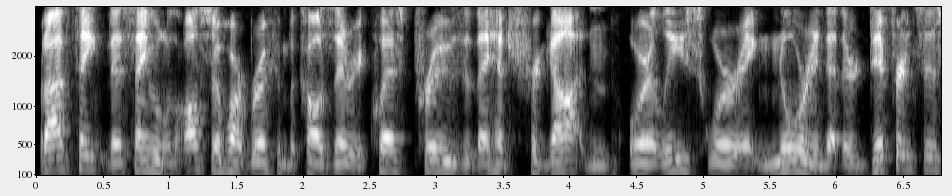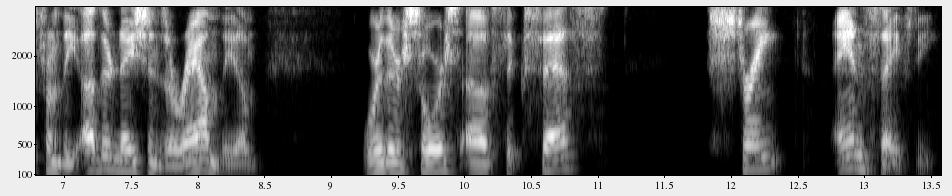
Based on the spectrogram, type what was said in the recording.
But I think that Samuel was also heartbroken because their request proves that they had forgotten, or at least were ignoring, that their differences from the other nations around them were their source of success, strength, and safety.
